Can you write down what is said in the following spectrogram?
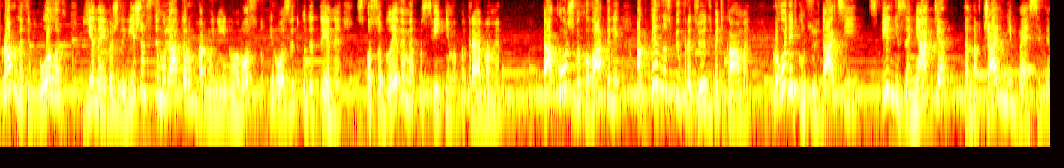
вправ на фітболах є найважливішим стимулятором гармонійного росту і розвитку дитини з особливими освітніми потребами. Також вихователі активно співпрацюють з батьками, проводять консультації, спільні заняття та навчальні бесіди.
